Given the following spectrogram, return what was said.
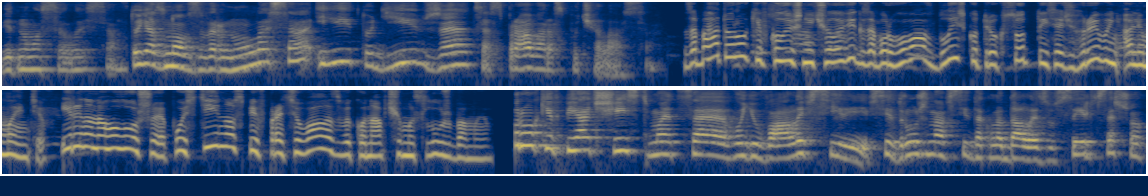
відносилися. То я знов звернулася, і тоді вже ця справа розпочалася. За багато років колишній чоловік заборгував близько 300 тисяч гривень аліментів. Ірина наголошує, постійно співпрацювала з виконавчими службами. Років 5-6 ми це воювали, всі, всі дружно, всі докладали зусиль, все, що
